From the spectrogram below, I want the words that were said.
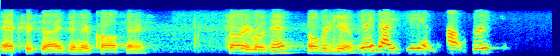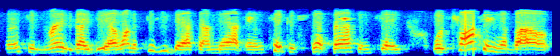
exercise in their call centers. Sorry, Roseanne, over to you. Great idea, uh, Bruce. That's a great idea. I want to piggyback on that and take a step back and say we're talking about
